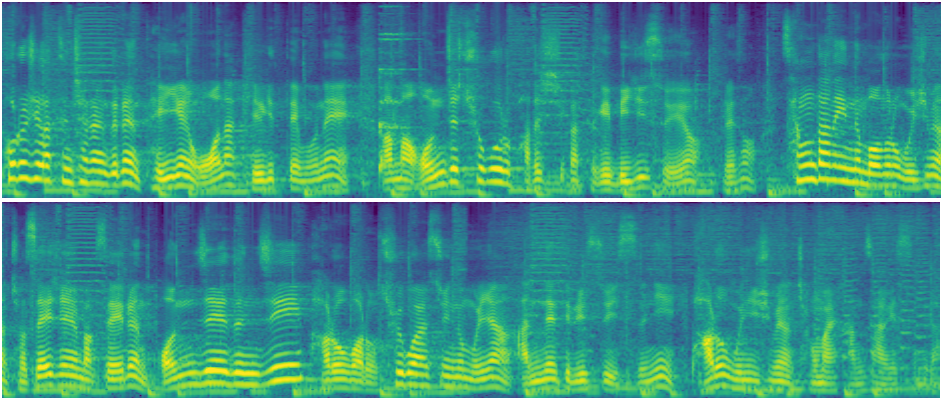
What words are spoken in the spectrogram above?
포르쉐 같은 차량들은 대기간이 워낙 길기 때문에 아마 언제 출고를 받으시기가 되게 미지수예요. 그래서 상단에 있는 번호로 보시면 저 세이즈의 막세일은 언제든지 바로 바로 출고할 수 있는 물량 안내 드릴 수 있으니 바로 문의 주시면 정말 감사하겠습니다.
